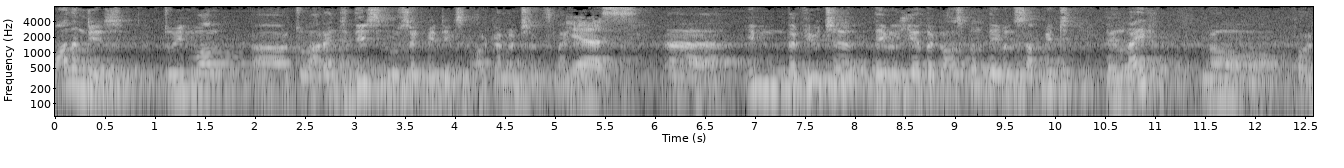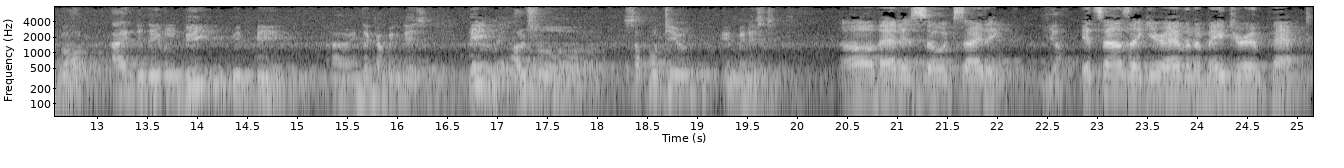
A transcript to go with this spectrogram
volunteers to involve uh, to arrange these crusade meetings or conventions like. Yes, Uh, in the future, they will hear the gospel, they will submit their life you know, for God, and they will be with me uh, in the coming days. They will also support you in ministry. Oh, that is so exciting. Yeah. It sounds like you're having a major impact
